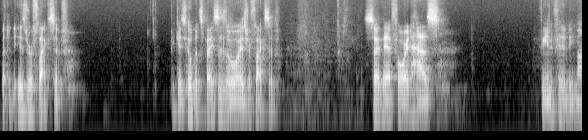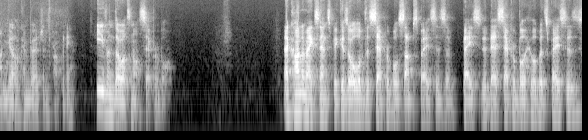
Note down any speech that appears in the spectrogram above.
but it is reflexive because Hilbert space is always reflexive. So therefore it has the infinity martingale convergence property, even though it's not separable that kind of makes sense because all of the separable subspaces are base they're separable Hilbert spaces.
